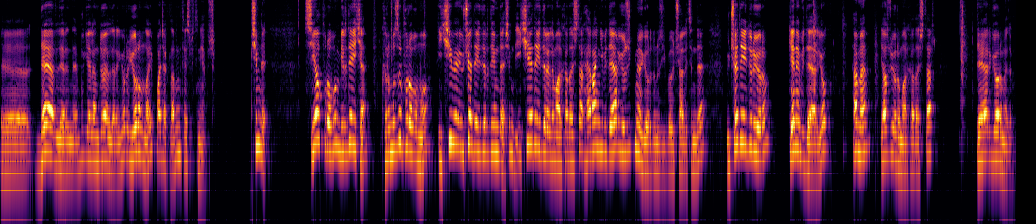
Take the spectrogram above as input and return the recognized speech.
değerlerine, bu gelen değerlere göre yorumlayıp bacaklarının tespitini yapacağım. Şimdi siyah probum 1'deyken kırmızı probumu 2 ve 3'e değdirdiğimde şimdi 2'ye değdirelim arkadaşlar. Herhangi bir değer gözükmüyor gördüğünüz gibi ölçü aletinde. 3'e değdiriyorum. Gene bir değer yok. Hemen yazıyorum arkadaşlar. Değer görmedim.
